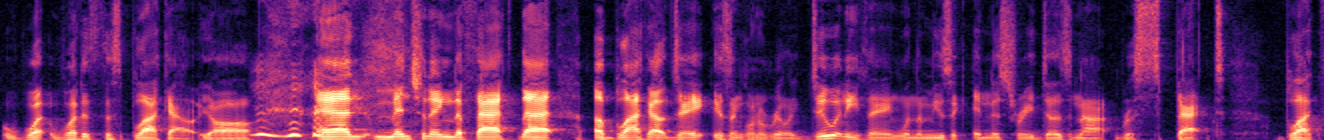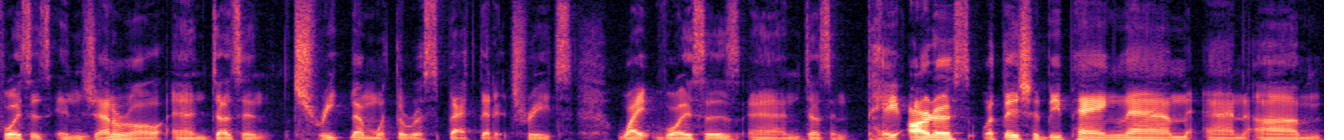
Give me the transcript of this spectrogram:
"What? What is this blackout, y'all?" and mentioning the fact that a blackout day isn't going to really do anything when the music industry does not respect black voices in general and doesn't treat them with the respect that it treats white voices and doesn't pay artists what they should be paying them and um,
